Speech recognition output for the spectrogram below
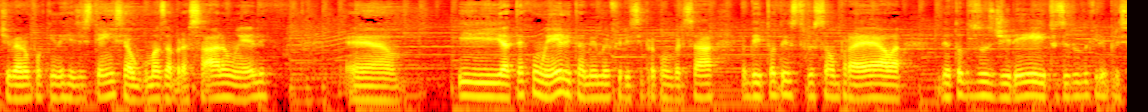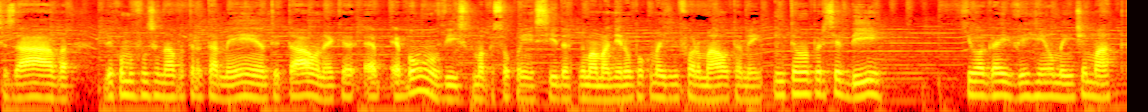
tiveram um pouquinho de resistência, algumas abraçaram ele. É, e até com ele também me ofereci para conversar. Eu dei toda a instrução para ela, dei todos os direitos e tudo que ele precisava, de como funcionava o tratamento e tal, né? Que é, é bom ouvir isso de uma pessoa conhecida de uma maneira um pouco mais informal também. Então eu percebi que o HIV realmente mata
